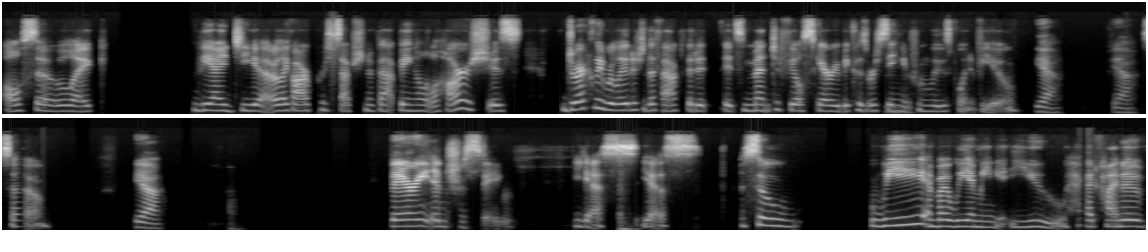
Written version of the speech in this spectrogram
also like the idea or like our perception of that being a little harsh is directly related to the fact that it it's meant to feel scary because we're seeing it mm-hmm. from lou's point of view. Yeah. Yeah. So. Yeah. Very interesting. Yes, yes. So we, and by we, I mean you, had kind of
